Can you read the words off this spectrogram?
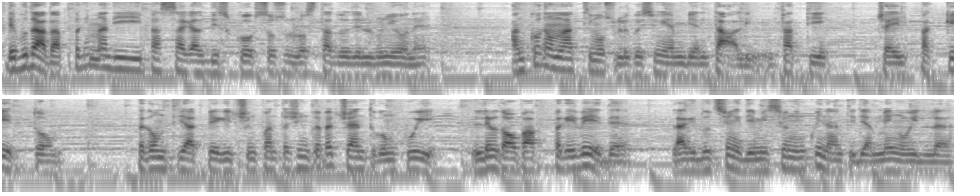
Deputata, prima di passare al discorso sullo Stato dell'Unione, Ancora un attimo sulle questioni ambientali, infatti c'è il pacchetto pronti per il 55% con cui l'Europa prevede la riduzione di emissioni inquinanti di almeno il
